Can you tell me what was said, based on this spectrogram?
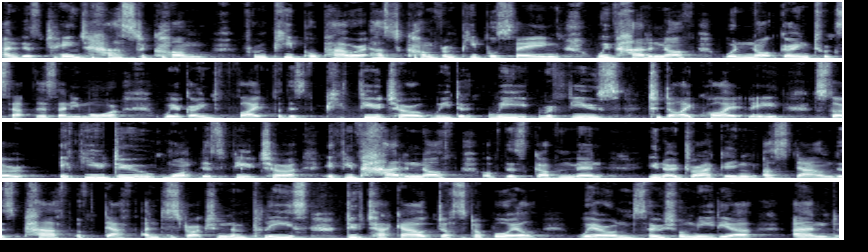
And this change has to come from people power. It has to come from people saying, we've had enough. We're not going to accept this anymore. We're going to fight for this future. We, we refuse to die quietly. So if you do want this future, if you've had enough of this government, you know, dragging us down this path of death and destruction, then please do check out Just Stop Oil. We're on social media and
